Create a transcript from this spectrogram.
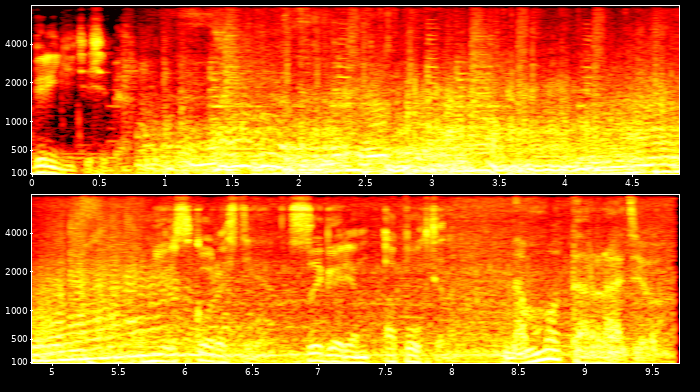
Берегите себя. «Мир скорости» с Игорем Апухтиным. На Моторадио.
